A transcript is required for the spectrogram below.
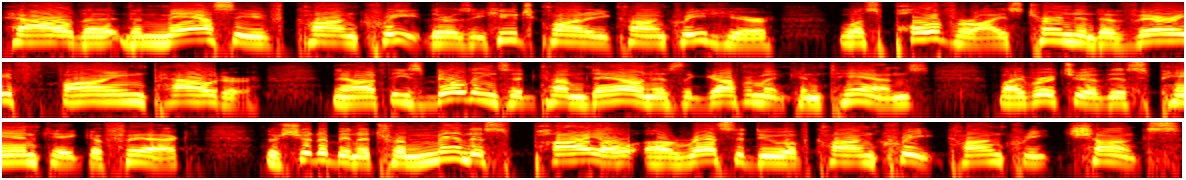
how the, the massive concrete, there's a huge quantity of concrete here, was pulverized, turned into very fine powder. Now, if these buildings had come down, as the government contends, by virtue of this pancake effect, there should have been a tremendous pile, a residue of concrete, concrete chunks,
